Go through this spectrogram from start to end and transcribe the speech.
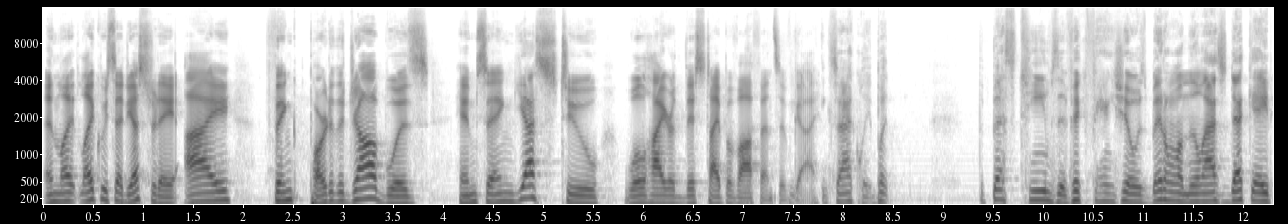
And like like we said yesterday, I think part of the job was him saying yes to we'll hire this type of offensive guy. Exactly, but the best teams that Vic Fangio has been on in the last decade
